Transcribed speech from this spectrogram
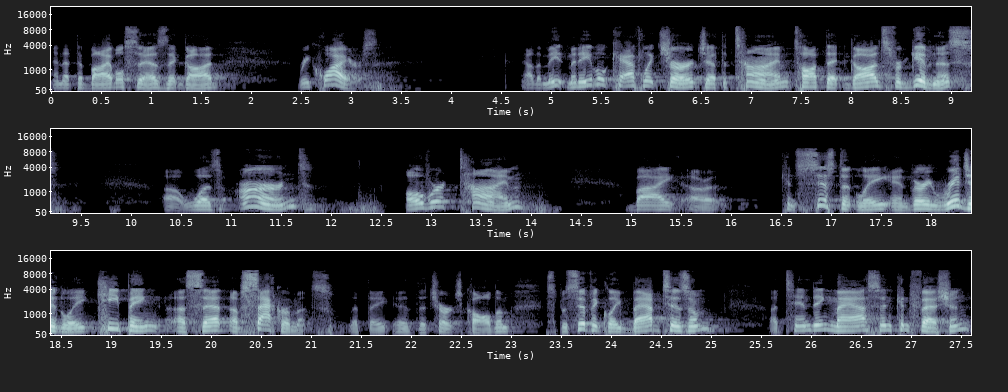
and that the Bible says that God requires. Now, the medieval Catholic Church at the time taught that God's forgiveness uh, was earned over time by uh, consistently and very rigidly keeping a set of sacraments that they, the church called them, specifically baptism, attending Mass and confession,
